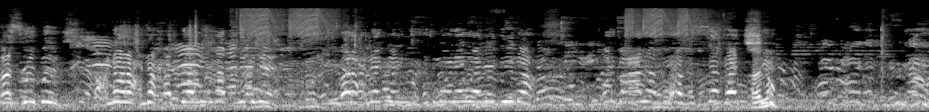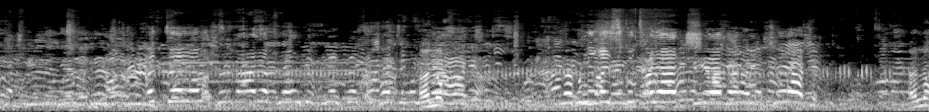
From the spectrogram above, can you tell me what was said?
هذا إحنا رحنا خدامين غير ما فرحنا كنخدموا على والدينا 4000 بزاف هادشي ألو انت يا رب 4000 لو دخل حنا الفاتح هاتي ألو. ولا هذا غيسكت على هادشي هذا راه ماشي راجل ألو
